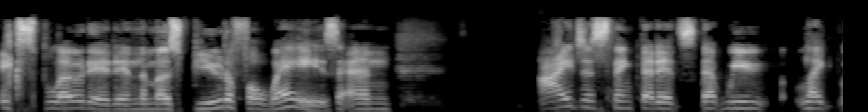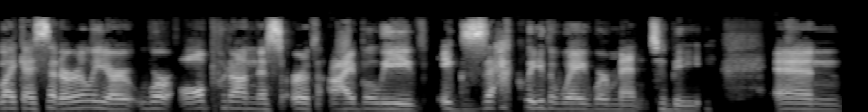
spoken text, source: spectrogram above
exploded in the most beautiful ways. And I just think that it's that we like like I said earlier, we're all put on this earth, I believe, exactly the way we're meant to be. And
